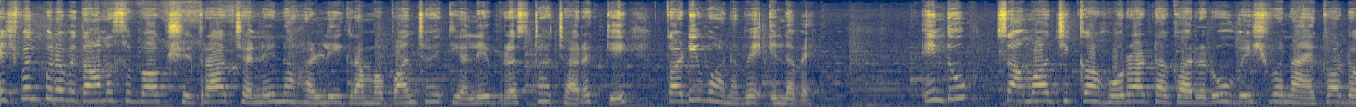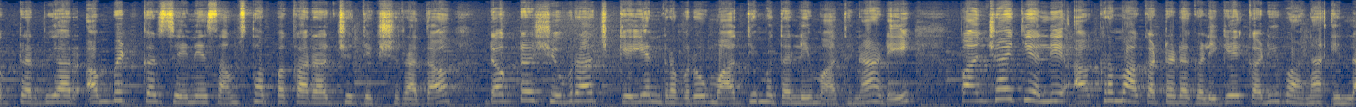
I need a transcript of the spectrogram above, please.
ಯಶವಂತಪುರ ವಿಧಾನಸಭಾ ಕ್ಷೇತ್ರ ಚೆನ್ನೈನಹಳ್ಳಿ ಗ್ರಾಮ ಪಂಚಾಯಿತಿಯಲ್ಲಿ ಭ್ರಷ್ಟಾಚಾರಕ್ಕೆ ಕಡಿವಾಣವೇ ಇಲ್ಲವೆ? ಇಂದು ಸಾಮಾಜಿಕ ಹೋರಾಟಗಾರರು, ವಿಶ್ವ ನಾಯಕ ಡಾಕ್ಟರ್ ಬಿಆರ್. ಅಂಬೇಡ್ಕರ್ ಸೇನೆ ಸಂಸ್ಥಾಪಕ ರಾಜ್ಯಾಧ್ಯಕ್ಷರಾದ ಡಾಕ್ಟರ್ ಶಿವರಾಜ್ ಕೆಎನ್ ರವರು ಮಾಧ್ಯಮದಲ್ಲಿ ಮಾತನಾಡಿ ಪಂಚಾಯಿತಿಯಲ್ಲಿ ಅಕ್ರಮ ಕಟ್ಟಡಗಳಿಗೆ ಕಡಿವಾಣ ಇಲ್ಲ.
